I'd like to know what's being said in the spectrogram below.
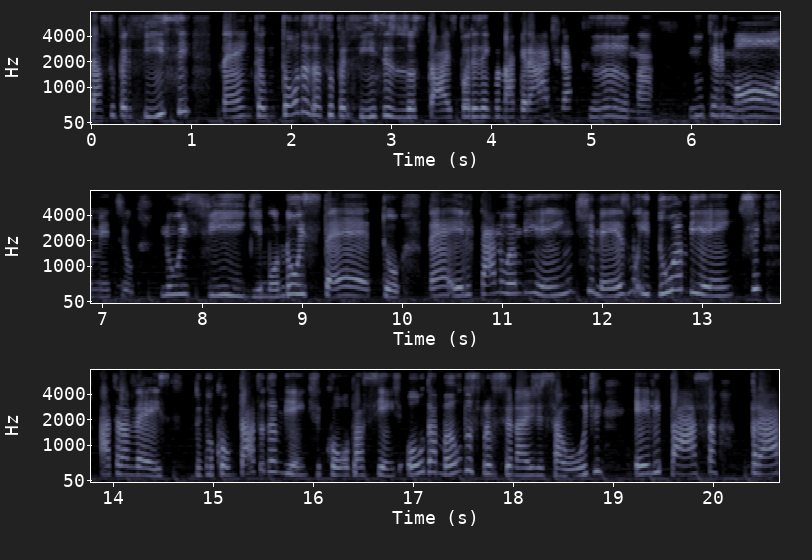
na superfície, né? Então, todas as superfícies dos hospitais, por exemplo, na grade da cama, no termômetro, no esfigmo, no esteto, né? Ele está no ambiente mesmo e do ambiente, através do contato do ambiente com o paciente ou da mão dos profissionais de saúde, ele passa para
